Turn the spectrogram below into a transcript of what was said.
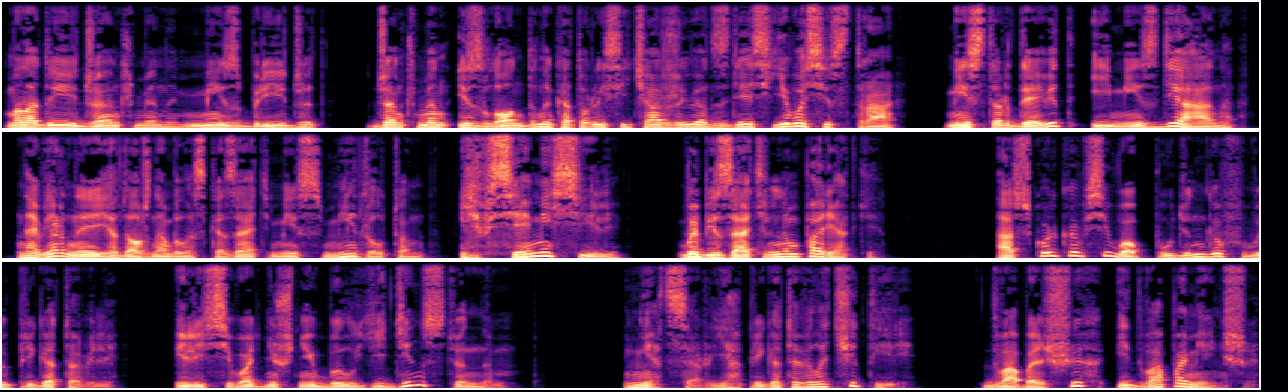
Молодые джентльмены, мисс Бриджит, джентльмен из Лондона, который сейчас живет здесь, его сестра, мистер Дэвид и мисс Диана. Наверное, я должна была сказать мисс Миддлтон. И все месили, в обязательном порядке. А сколько всего пудингов вы приготовили? Или сегодняшний был единственным? Нет, сэр, я приготовила четыре. Два больших и два поменьше.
